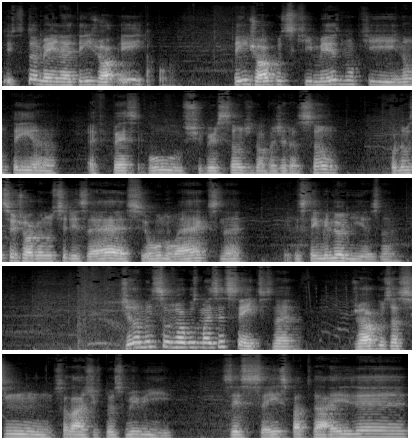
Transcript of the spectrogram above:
isso também, né? Tem jogos. Eita porra. Tem jogos que mesmo que não tenha FPS Boost, versão de nova geração, quando você joga no Series S ou no X, né? Eles têm melhorias, né? Geralmente são jogos mais recentes, né? Jogos assim, sei lá, de 2016 para trás é,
